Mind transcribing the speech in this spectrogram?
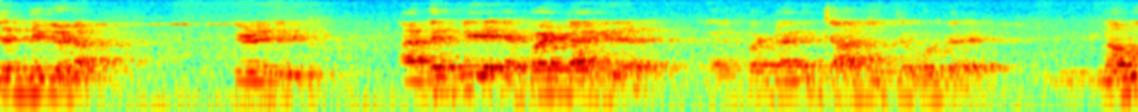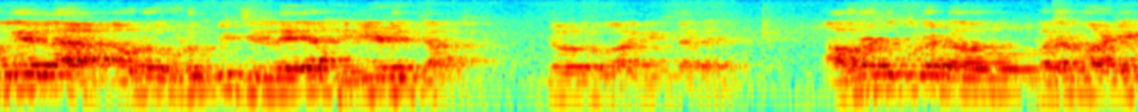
ಚಂಡೀಗಢ ಹೇಳಿದ್ರಿ. ಅದಕ್ಕೆ ಅಪಾಯಿಂಟ್ ಆಗಿದ್ದಾರೆ. ಅಪಾಯಿಂಟ್ ಆಗಿ ಚಾರ್ಜ್ ತಗೊಂಡಿದ್ದಾರೆ. ನಮಗೆಲ್ಲ ಅವರು ಉಡುಪಿ ಜಿಲ್ಲೆಯ ಹಿರಿಯಡಕದವರು ಆಗಿದ್ದಾರೆ ಅವರನ್ನು ಕೂಡ ನಾವು ಬರಮಾಡಿ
